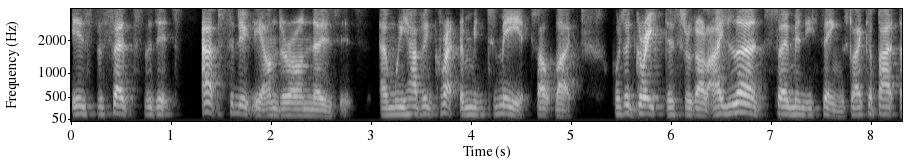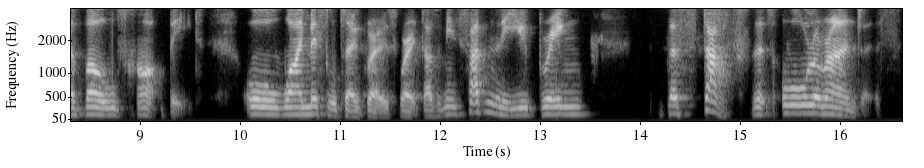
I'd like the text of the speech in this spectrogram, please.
is the sense that it's absolutely under our noses. And we have incredible, I mean, to me, it felt like what a great disregard. I learned so many things, like about a vole's heartbeat or why mistletoe grows where it does. I mean, suddenly you bring the stuff that's all around us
